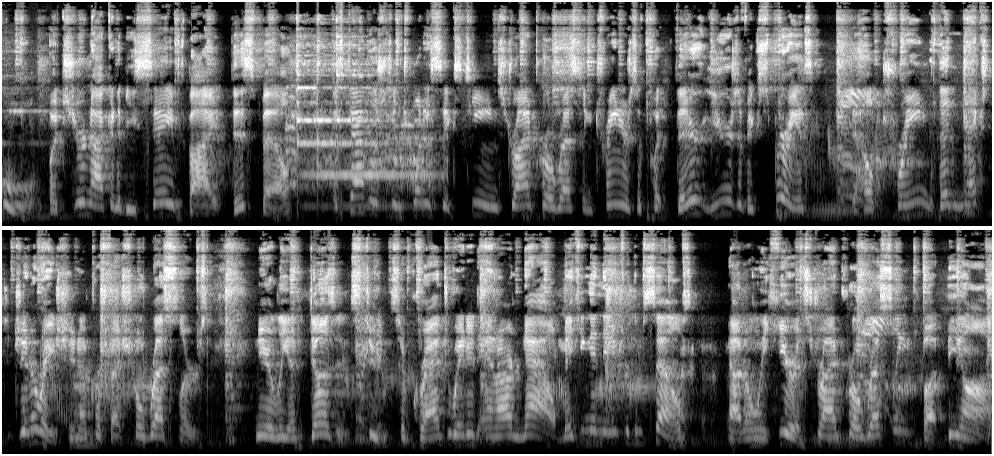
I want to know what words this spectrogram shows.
school, but you're not going to be saved by this bell. Established in 2016, Stride Pro Wrestling trainers have put their years of experience to help train the next generation of professional wrestlers. Nearly a dozen students have graduated and are now making a name for themselves, not only here at Stride Pro Wrestling, but beyond.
